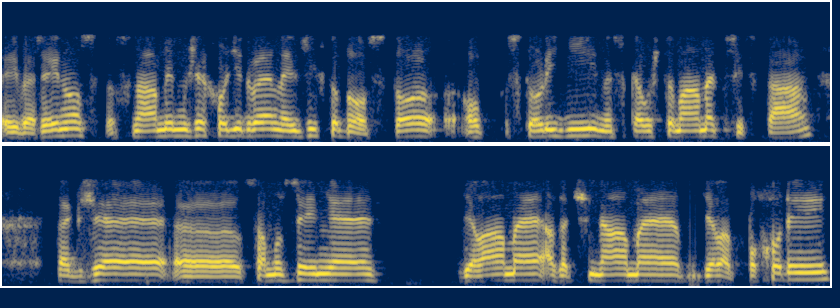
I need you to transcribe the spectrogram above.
i veřejnost s námi může chodit ven. Nejdřív to bylo 100, 100 lidí, dneska už to máme 300, takže eh, samozřejmě děláme a začínáme dělat pochody,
